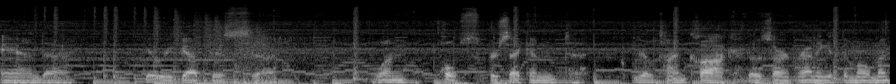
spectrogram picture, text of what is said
And uh, here we've got this uh, one pulse per second uh, real-time clock. Those aren't running at the moment,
